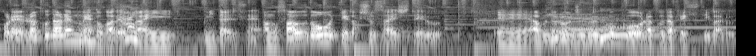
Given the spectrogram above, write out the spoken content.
これラクダ連盟とかではないみたいですね。あのサウド王家が主催している、えーアブドゥルジル国王ラクダフェスティバル。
